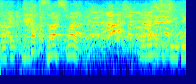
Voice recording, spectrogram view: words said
Ini ini ini ini. Só vai. Mas não é que se tem.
